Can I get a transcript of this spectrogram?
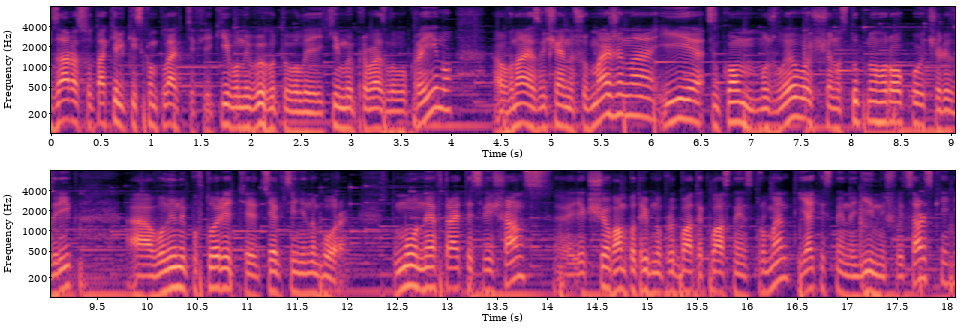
е, зараз ота кількість комплектів, які вони виготовили, які ми привезли в Україну, е, вона є звичайно ж обмежена, і цілком можливо, що наступного року, через рік, вони не повторять ці акційні набори. Тому не втратьте свій шанс. Якщо вам потрібно придбати класний інструмент, якісний, надійний швейцарський,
